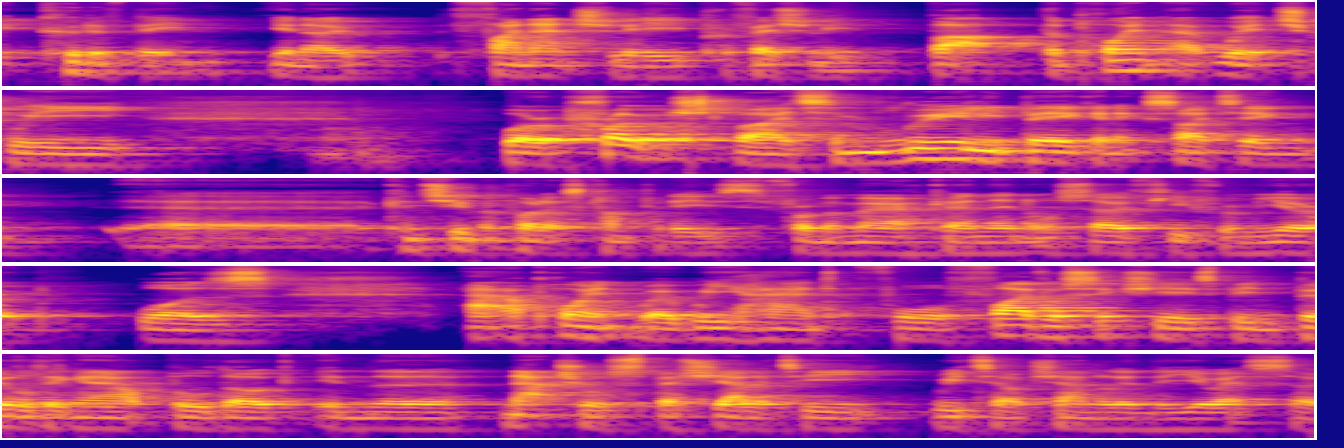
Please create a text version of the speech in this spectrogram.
it could have been you know financially professionally. But the point at which we were approached by some really big and exciting uh, consumer products companies from america and then also a few from europe was at a point where we had for five or six years been building out bulldog in the natural specialty retail channel in the us so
